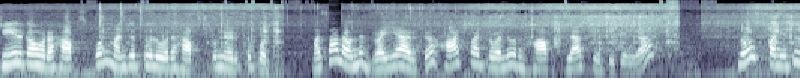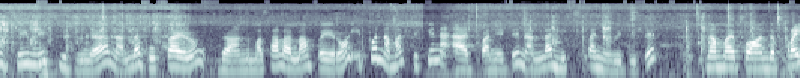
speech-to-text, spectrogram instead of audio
ஜீரகம் ஒரு ஹாஃப் ஸ்பூன் மஞ்சத்தூள் ஒரு ஹாஃப் ஸ்பூன் எடுத்து போட்டு மசாலா வந்து ட்ரையாக இருக்குது ஹாட் வாட்டர் வந்து ஒரு ஹாஃப் கிளாஸ் ஊற்றிக்கோங்க க்ளோஸ் பண்ணிவிட்டு ஒரு த்ரீ மினிட்ஸ் விட்டுருங்க. நல்லா குக் ஆயிரும். அந்த மசாலாலாம் போயிடும் இப்போ நம்ம சிக்கனை ஆட் பண்ணிவிட்டு நல்லா மிக்ஸ் பண்ணி விட்டுட்டு நம்ம இப்போ அந்த ஃப்ரை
